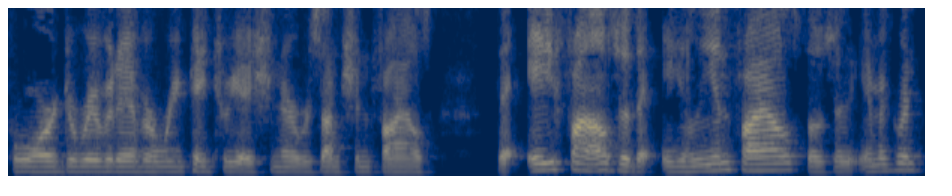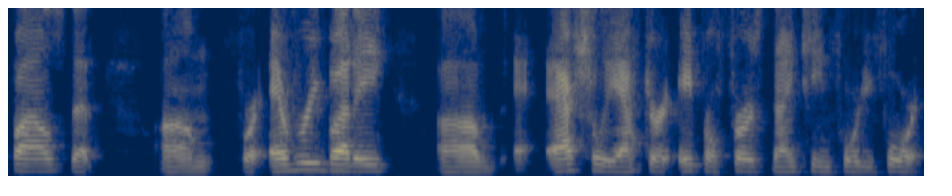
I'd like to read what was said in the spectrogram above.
for derivative or repatriation or resumption files. The A files are the alien files. Those are the immigrant files that um, for everybody, um, actually after April 1st, 1944,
